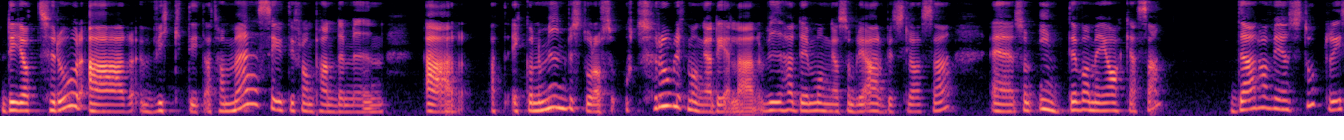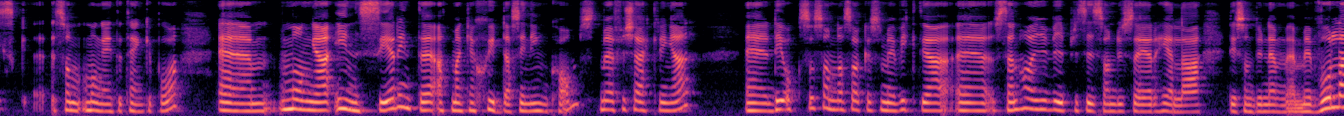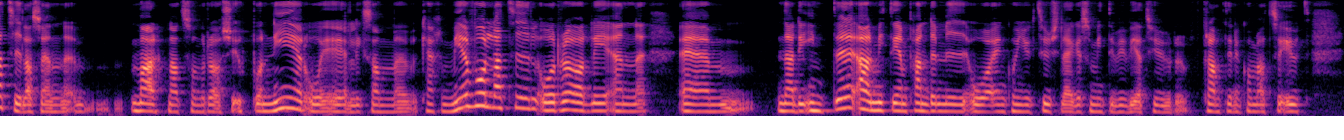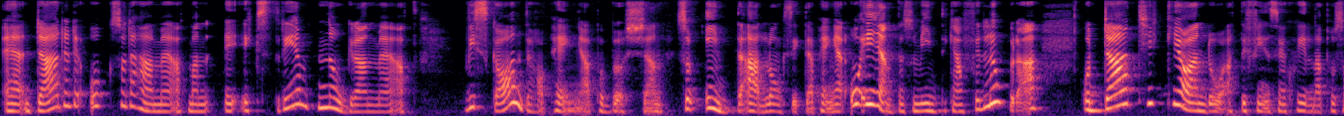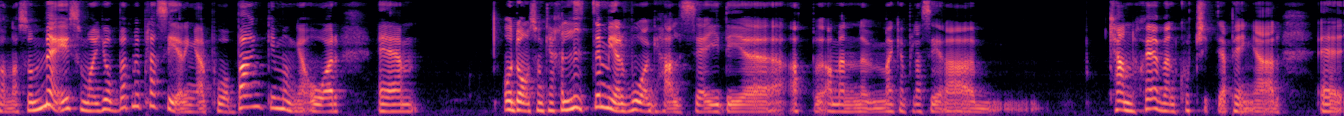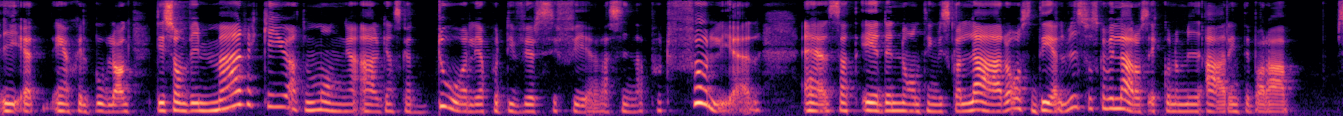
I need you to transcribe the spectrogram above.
det jag tror är viktigt att ha med sig utifrån pandemin är att ekonomin består av så otroligt många delar. Vi hade många som blev arbetslösa eh, som inte var med i a-kassan. Där har vi en stor risk eh, som många inte tänker på. Eh, många inser inte att man kan skydda sin inkomst med försäkringar. Eh, det är också sådana saker som är viktiga. Eh, sen har ju vi precis som du säger hela det som du nämner med volatil, alltså en marknad som rör sig upp och ner och är liksom eh, kanske mer volatil och rörlig än ehm, när det inte är mitt i en pandemi och en konjunktursläge som inte vi vet hur framtiden kommer att se ut. Där är det också det här med att man är extremt noggrann med att vi ska inte ha pengar på börsen som inte är långsiktiga pengar och egentligen som vi inte kan förlora. Och där tycker jag ändå att det finns en skillnad på sådana som mig som har jobbat med placeringar på bank i många år. Eh, och de som kanske är lite mer våghalsiga i det att ja, men, man kan placera kanske även kortsiktiga pengar eh, i ett enskilt bolag. Det som vi märker ju att många är ganska dåliga på att diversifiera sina portföljer. Eh, så att är det någonting vi ska lära oss, delvis så ska vi lära oss ekonomi är inte bara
